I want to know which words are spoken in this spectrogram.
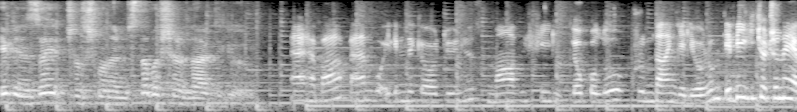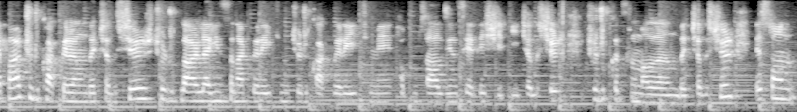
Hepinize çalışmalarınızda başarılar diliyorum. Merhaba, ben bu elimde gördüğünüz mavi fil logolu kurumdan geliyorum. E, Bilgi Çocuğu ne yapar? Çocuk hakları alanında çalışır. Çocuklarla insan hakları eğitimi, çocuk hakları eğitimi, toplumsal cinsiyet eşitliği çalışır. Çocuk katılım alanında çalışır. Ve son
